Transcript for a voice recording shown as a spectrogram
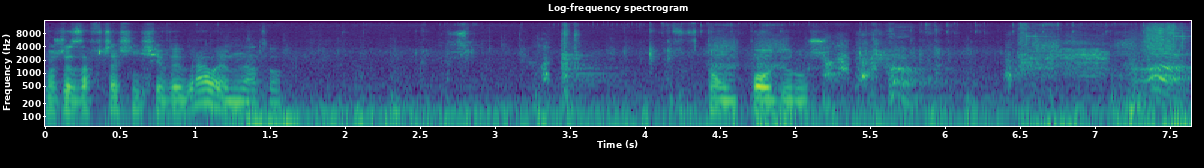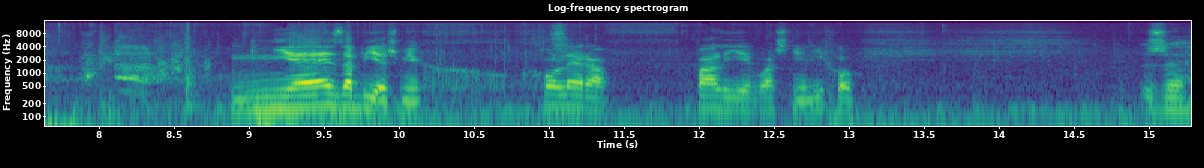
Może za wcześnie się wybrałem na to. W tą podróż. Nie zabijesz mnie. Ch- Cholera. Wpali je właśnie licho. Że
